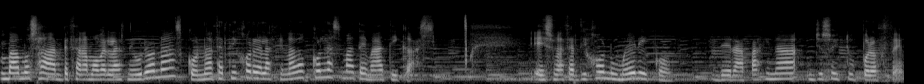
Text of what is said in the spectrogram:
vamos a empezar a mover las neuronas con un acertijo relacionado con las matemáticas. Es un acertijo numérico de la página Yo soy tu profe,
